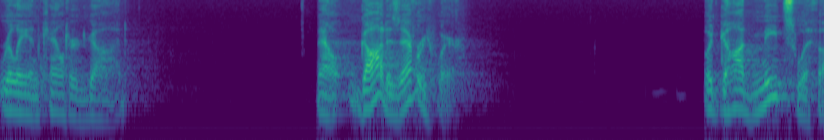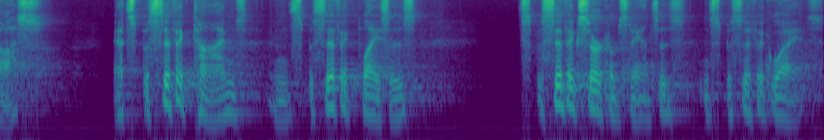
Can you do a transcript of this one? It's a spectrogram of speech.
really encountered God. Now, God is everywhere. But God meets with us at specific times and specific places, specific circumstances, in specific ways.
